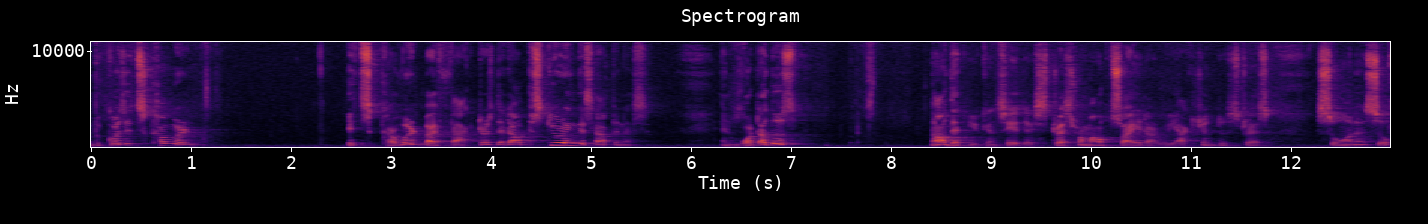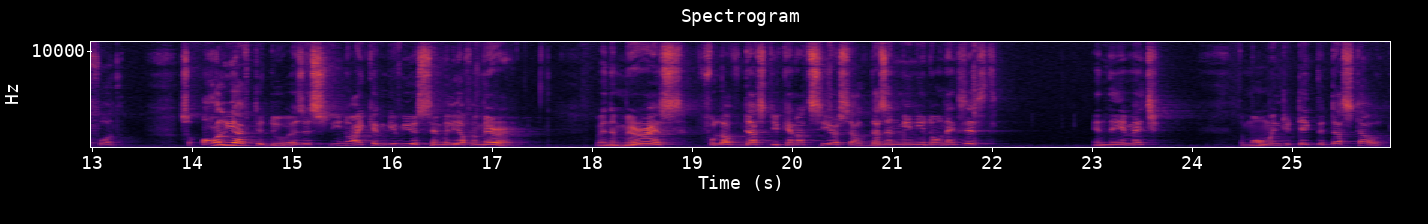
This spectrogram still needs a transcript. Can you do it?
Because it's covered. It's covered by factors that are obscuring this happiness. And what are those? Now that you can say there's stress from outside, our reaction to stress, so on and so forth. So all you have to do is, is, you know, I can give you a simile of a mirror. When the mirror is full of dust, you cannot see yourself. Doesn't mean you don't exist in the image. The moment you take the dust out,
